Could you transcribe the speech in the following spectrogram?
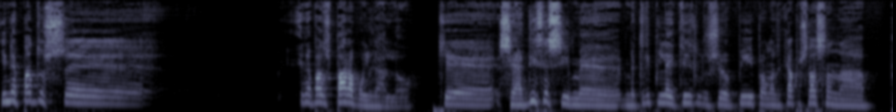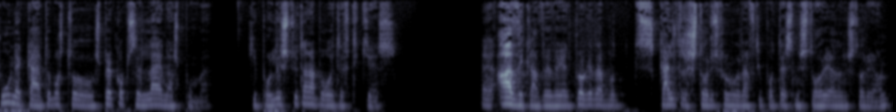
είναι πάντως ε, είναι πάντως πάρα πολύ καλό και σε αντίθεση με, με AAA τίτλους οι οποίοι πραγματικά προσπάθησαν να πούνε κάτι όπως το Spec Ops The Line ας πούμε και οι πωλήσεις του ήταν απογοητευτικές. Ε, άδικα βέβαια, γιατί πρόκειται από τις καλύτερες ιστορίες που έχουν γραφτεί ποτέ στην ιστορία των ιστοριών.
